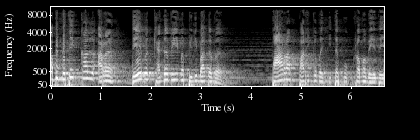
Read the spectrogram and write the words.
අපි මෙතෙක් කල අර දේව කැඳවීම පිළිබඳව පාරම්පරිකව හිතපු ක්‍රමවේදය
